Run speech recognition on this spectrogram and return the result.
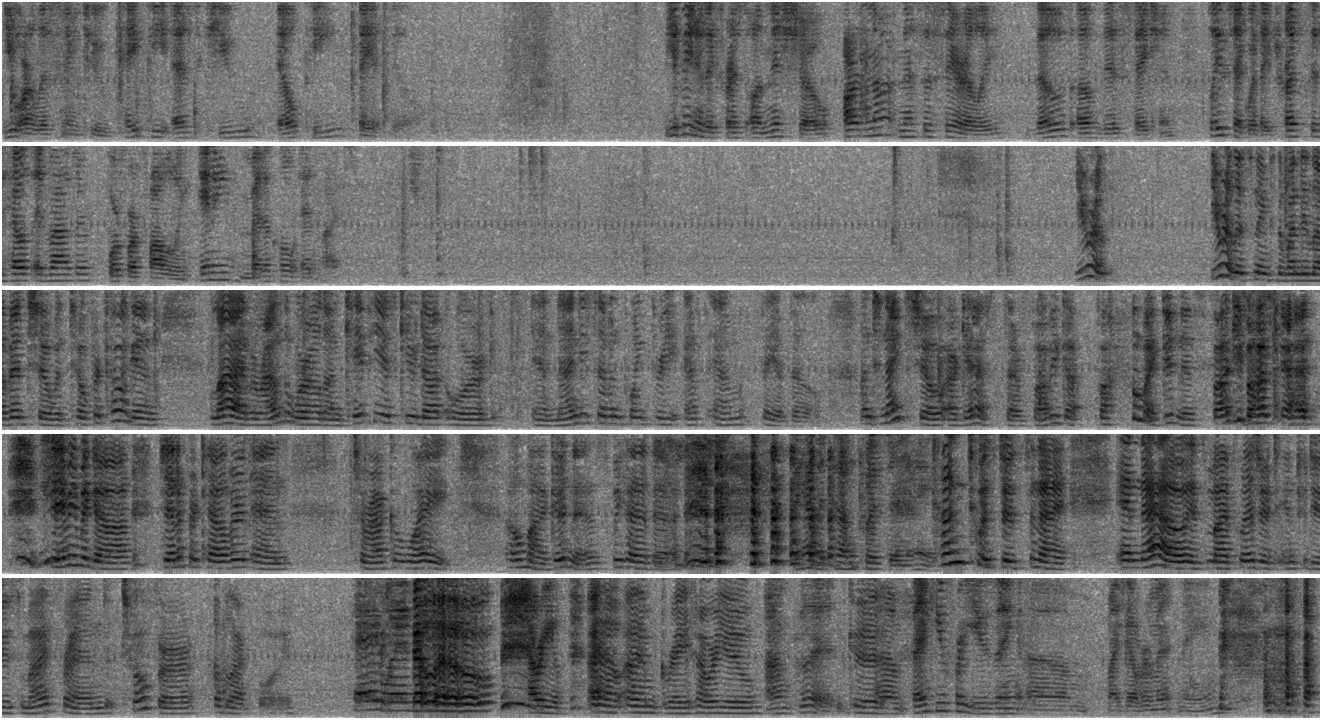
You are listening to KPSQ LP Fayetteville. The opinions expressed on this show are not necessarily those of this station. Please check with a trusted health advisor or for following any medical advice. You are you are listening to the Wendy Lovett Show with Topher Kogan, live around the world on kpsq.org and 97.3 FM Fayetteville. On tonight's show, our guests are Foggy, Go- Fo- oh my goodness, Foggy Bobcat, Jamey McGaugh, Jennifer Calvert, and Tairaca White. Oh my goodness, we had uh, They have a tongue twister name. tongue twisters tonight. And now it's my pleasure to introduce my friend Topher, a black boy. Hey, Wendy. Hello. How are you? I know, I'm great. How are you? I'm good. Good. Um, thank you for using um, my government name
